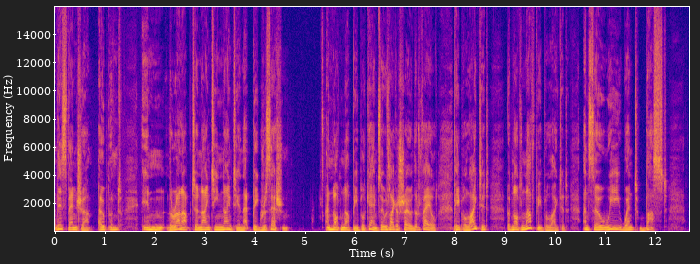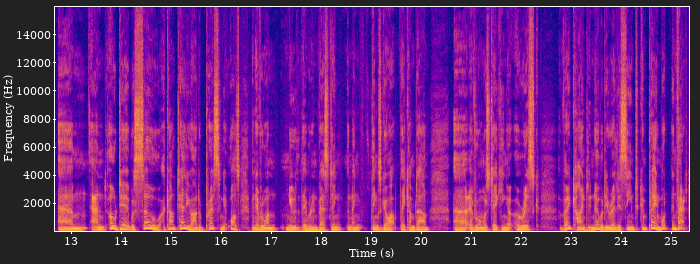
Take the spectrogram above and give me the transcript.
This venture opened in the run up to 1990 in that big recession. And not enough people came. So it was like a show that failed. People liked it, but not enough people liked it. And so we went bust. Um, and oh dear, it was so, I can't tell you how depressing it was. I mean, everyone knew that they were investing, and then things go up, they come down. Uh, everyone was taking a, a risk very kindly. Nobody really seemed to complain. What, in fact,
